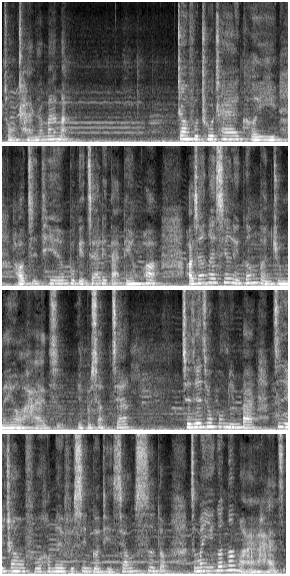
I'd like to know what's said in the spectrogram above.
总缠着妈妈。丈夫出差可以好几天不给家里打电话，好像他心里根本就没有孩子，也不想家。姐姐就不明白，自己丈夫和妹夫性格挺相似的，怎么一个那么爱孩子，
